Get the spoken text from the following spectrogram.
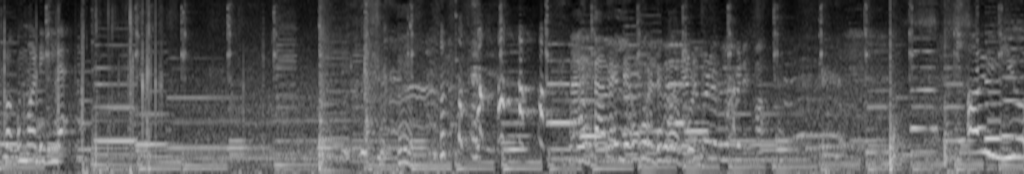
சரி, யார் பக்கமும் அடிக்கல தலையிலே போட்டுக்கலாம் ஐயோ.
